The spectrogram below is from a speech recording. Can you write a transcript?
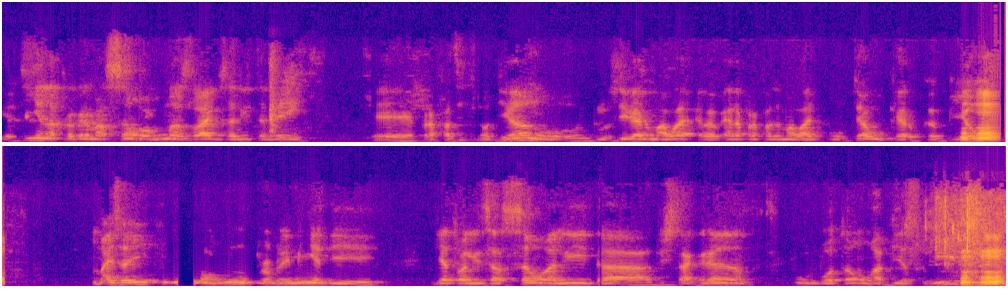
eu tinha na programação algumas lives ali também é, para fazer final de ano, inclusive era uma era para fazer uma live com o Telmo, que era o campeão, uhum. mas aí algum probleminha de, de atualização ali da, do Instagram, o botão havia sumido, uhum.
